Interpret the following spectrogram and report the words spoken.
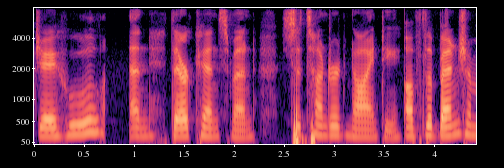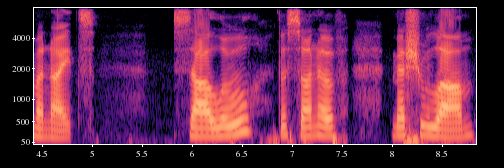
Jehul and their kinsmen, six hundred ninety. Of the Benjaminites, Zalul the son of Meshullam,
